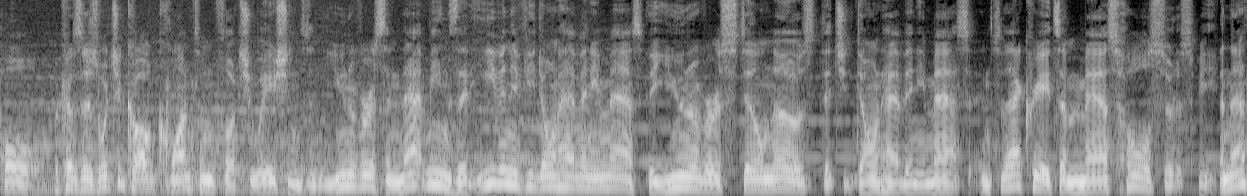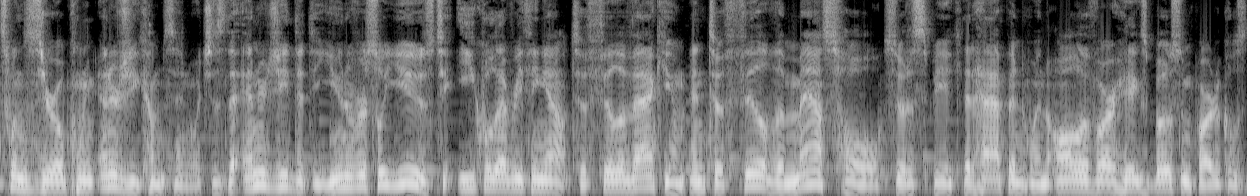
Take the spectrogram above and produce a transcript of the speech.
mass hole. Because there's what you call quantum fluctuations in the universe, and that means that even if you don't have any mass, the universe still knows that you don't have any mass. And so that creates a mass hole, so to speak. And that's when zero point energy comes in, which is the energy that the universe will use to equal everything out, to fill a vacuum, and to fill the mass hole, so to speak, that happened when all of our Higgs boson particles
